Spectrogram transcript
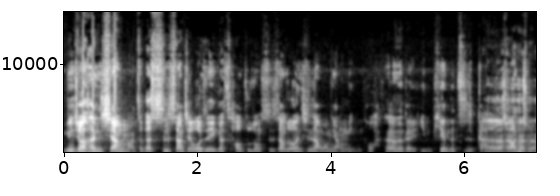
你就很像嘛，这个时尚，其实我是一个超注重时尚，所以我很欣赏王阳明，哇，他的那个影片的质感啊，穿着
